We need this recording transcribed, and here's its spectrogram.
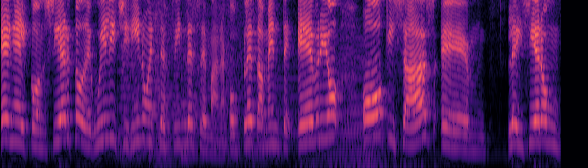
en el concierto de Willy Chirino este fin de semana. Completamente ebrio o quizás eh, le hicieron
